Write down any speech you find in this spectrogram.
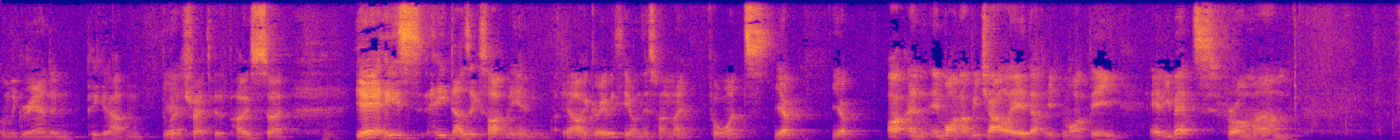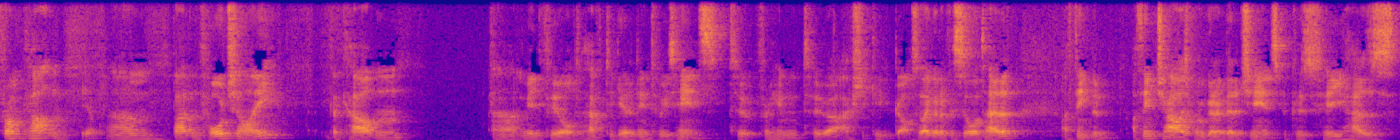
on the ground and pick it up and put Yeah. it straight through the post. So, yeah, he's he does excite me, and yeah, I agree with you on this one, mate. For once, Yep, yep. Uh, and it might not be Charlie either. It might be Eddie Betts from um, from Carlton. Yep. Um, but unfortunately, the Carlton uh, midfield have to get it into his hands to for him to uh, actually kick a goal. So they got to facilitate it. I think the I think Charlie's probably got a better chance because he has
